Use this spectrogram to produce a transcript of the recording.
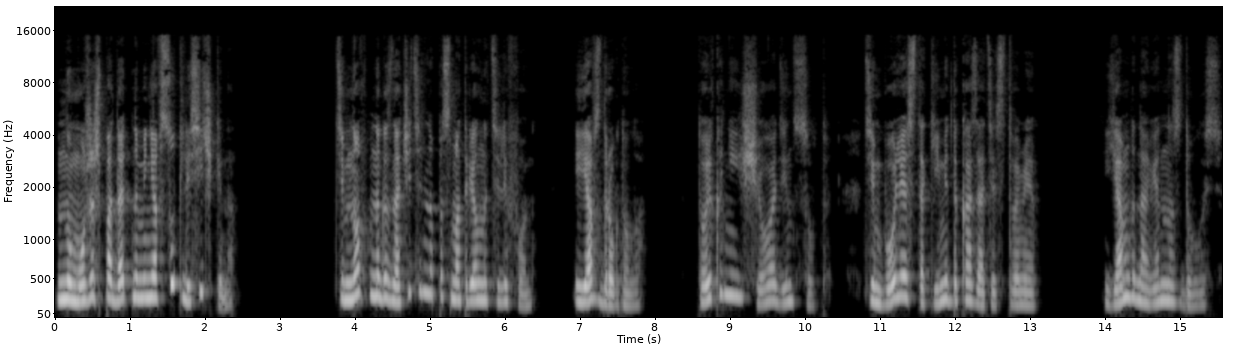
Ну, можешь подать на меня в суд, Лисичкина. Темнов многозначительно посмотрел на телефон, и я вздрогнула. Только не еще один суд тем более с такими доказательствами. Я мгновенно сдулась.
